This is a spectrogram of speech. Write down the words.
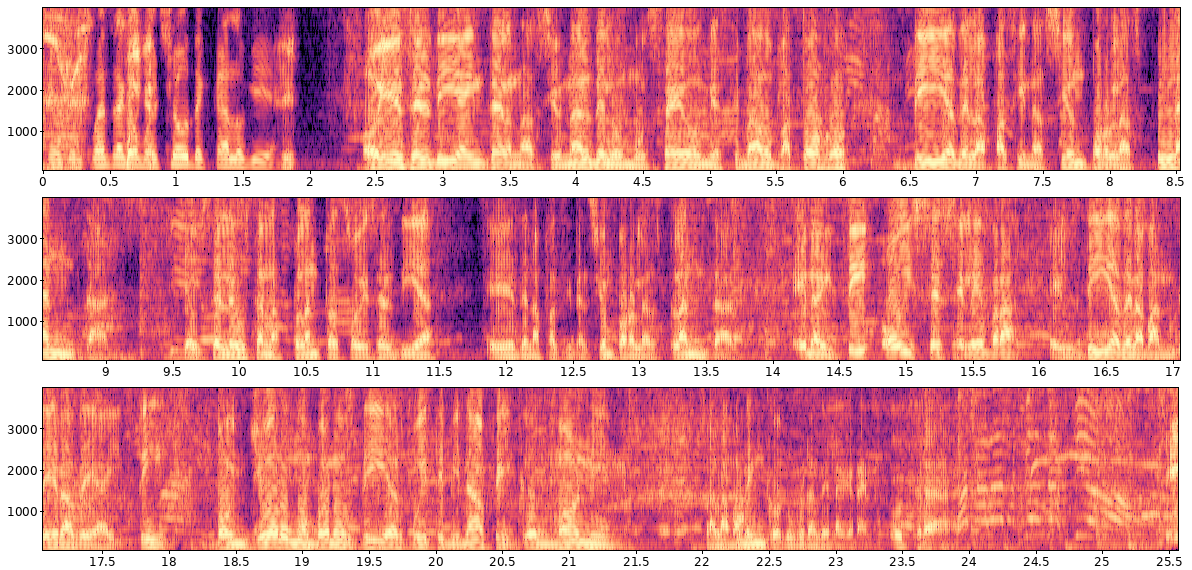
Que se encuentra como el show de Carlos Guía. Sí. Hoy es el Día Internacional de los Museos, mi estimado Patojo, Día de la Fascinación por las Plantas. Si a usted le gustan las plantas, hoy es el Día eh, de la Fascinación por las Plantas. En Haití hoy se celebra el Día de la Bandera de Haití. buongiorno, buenos días, buiti binafi, good morning. Salamarenco Dubra de la Gran Otra.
